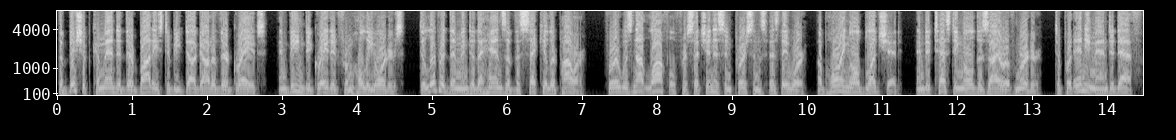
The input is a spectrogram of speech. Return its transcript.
the bishop commanded their bodies to be dug out of their graves, and being degraded from holy orders, delivered them into the hands of the secular power, for it was not lawful for such innocent persons as they were, abhorring all bloodshed, and detesting all desire of murder, to put any man to death.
